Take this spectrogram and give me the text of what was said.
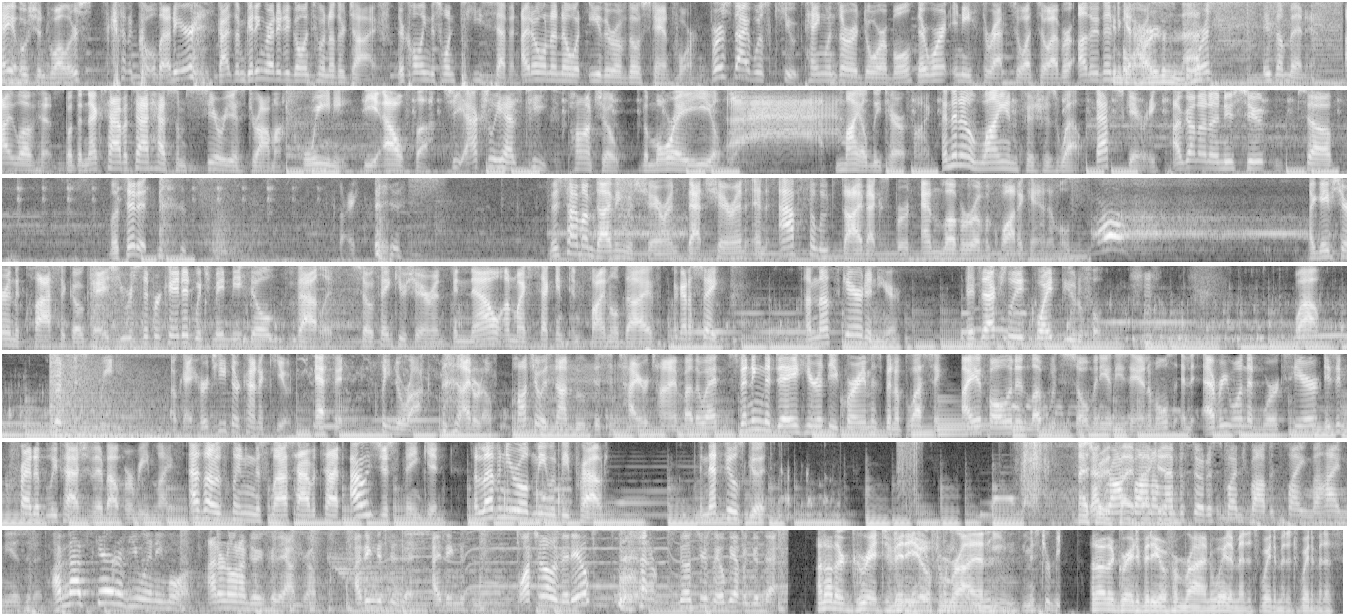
Hey, ocean dwellers. It's kind of cold out here. Guys, I'm getting ready to go into another dive. They're calling this one T7. I don't want to know what either of those stand for. First dive was cute. Penguins are adorable. There weren't any threats whatsoever other than gonna get harder than that? Boris is a menace. I love him. But the next habitat has some serious drama. Queenie, the alpha. She actually has teeth. Poncho, the moray eel. Ah, mildly terrifying. And then a lionfish as well. That's scary. I've got on a new suit, so let's hit it. Sorry. This time I'm diving with Sharon, that's Sharon, an absolute dive expert and lover of aquatic animals. I gave Sharon the classic okay. She reciprocated, which made me feel valid. So thank you, Sharon. And now on my second and final dive, I gotta say, I'm not scared in here. It's actually quite beautiful. wow. Goodness, Queenie. Okay, her teeth are kind of cute. F it. Clean to rock. I don't know. Poncho has not moved this entire time, by the way. Spending the day here at the aquarium has been a blessing. I have fallen in love with so many of these animals, and everyone that works here is incredibly passionate about marine life. As I was cleaning this last habitat, I was just thinking, 11 year old me would be proud. And that feels good. Nice That way to rock tie it back bottom in. episode of SpongeBob is playing behind me, isn't it? I'm not scared of you anymore. I don't know what I'm doing for the outro. I think this is it. I think this is. Watch another video. I don't. No, seriously. Hope you have a good day. Another great video from Ryan. Mr. B. Another great video from Ryan. Wait a minute, wait a minute, wait a minute.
